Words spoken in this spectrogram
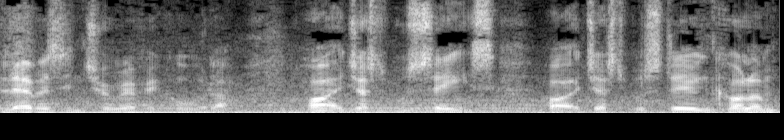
Levers in terrific order. Height adjustable seats height adjustable steering column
